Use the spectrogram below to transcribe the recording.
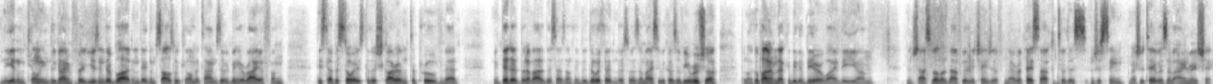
the Yidden killing the guy for using their blood, and they themselves would kill him at times. They would bring a raya from these type of stories to the shkarim to prove that we did it, but Avada, this has nothing to do with it. This was a mice because of Yerusha, but Al that could be the beer why the um, in Shas Vilna, they changed it from Erev Pesach to this interesting Rashi Tevis of Ayin Reisheh.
